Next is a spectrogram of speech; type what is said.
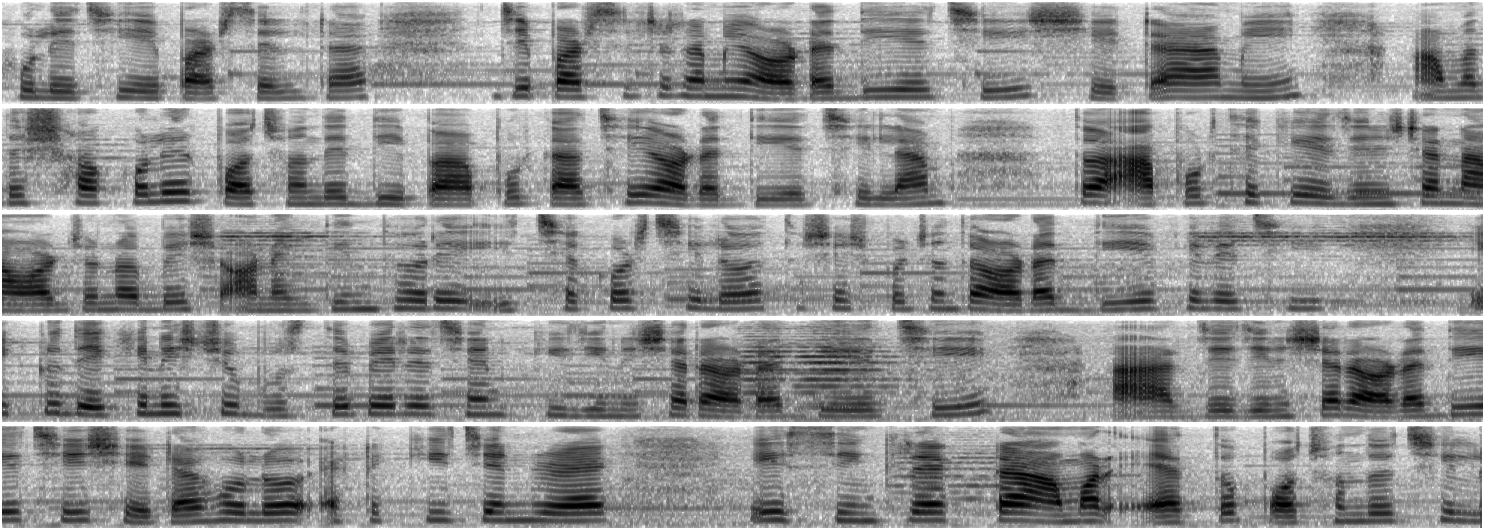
খুলেছি এই পার্সেলটা যে পার্সেলটা আমি অর্ডার দিয়েছি, সেটা আমি আমাদের সকলের পছন্দের দীপা আপুর কাছেই অর্ডার দিয়েছিলাম। তো আপুর থেকে এই জিনিসটা নেওয়ার জন্য বেশ অনেক দিন ধরে ইচ্ছে করছিল, তো শেষ পর্যন্ত অর্ডার দিয়ে ফেলেছি। একটু দেখে নিশ্চয়ই বুঝতে পেরেছেন কি জিনিসের অর্ডার দিয়েছি। আর যে জিনিসটার অর্ডার দিয়েছি সেটা হলো একটা কিচেন র্যাক এই সিঙ্ক র্যাকটা আমার এত পছন্দ ছিল,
